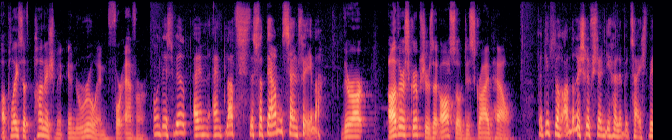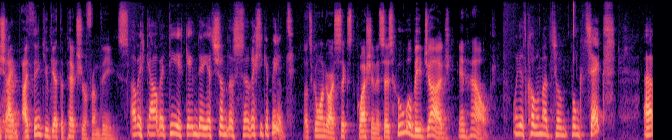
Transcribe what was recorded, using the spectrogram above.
a place of punishment and ruin forever. Und es wird ein, ein Platz des Verderbens sein für immer. There are other scriptures that also describe hell. Da gibt es noch andere Schriftstellen, die Hölle beschreiben. I think you get the picture from these. Aber ich glaube, die geben dir jetzt schon das äh, richtige Bild. Let's go on to our sixth question. It says, Who will be judged in hell? Und jetzt kommen wir zum Punkt 6. Äh,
